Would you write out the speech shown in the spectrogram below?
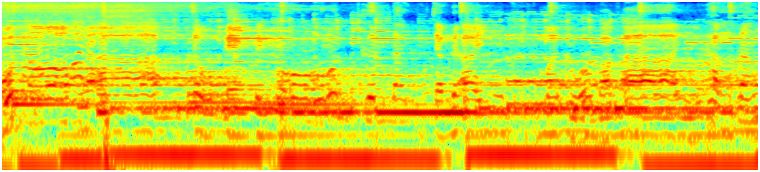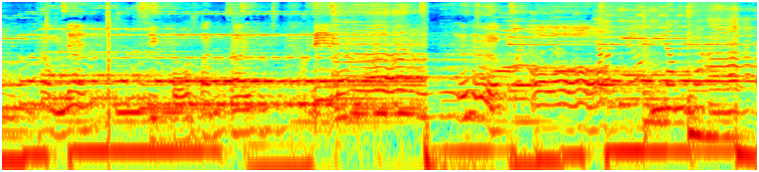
มุทรนอกนาเจ้าแข่งเป็นคนขึ้นได้จังได้มาตัวปากอายคำนั้นคำใหญ่สิขอปันใจให้นางเลือกออกน้ำตา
